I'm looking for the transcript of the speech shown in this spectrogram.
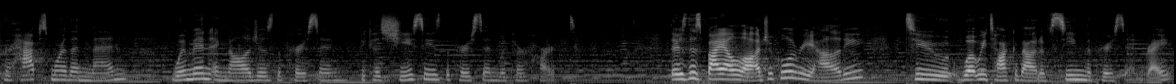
perhaps more than men, women acknowledges the person because she sees the person with her heart. There's this biological reality to what we talk about of seeing the person, right?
